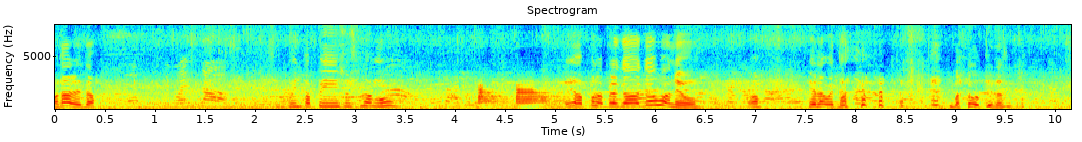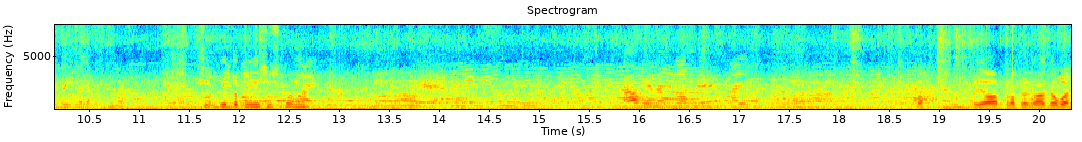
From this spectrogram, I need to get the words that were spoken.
Magkano ito? 50 pesos lang oh. Kaya pala pinagagawa niyo. Oh, hilaw ito. Balutin na. 50 pesos lang oh. Ah, Kaya pala pinagagawan.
